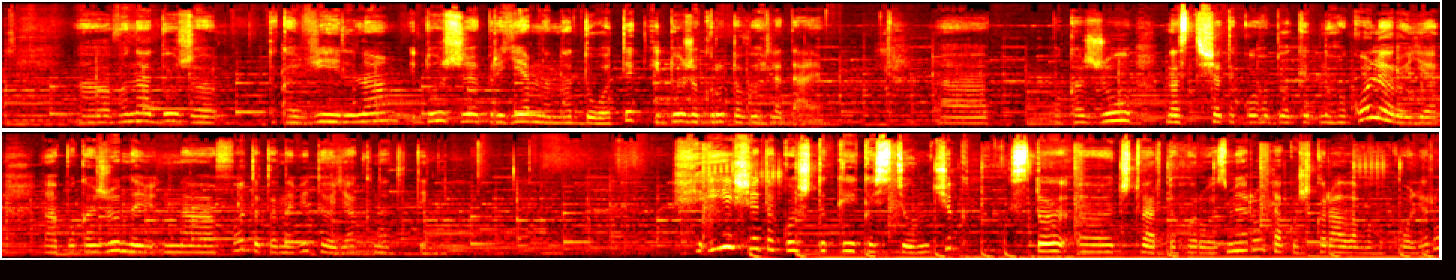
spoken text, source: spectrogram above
Е, Вона дуже така вільна і дуже приємна на дотик і дуже круто виглядає. Е, Покажу, у нас ще такого блакитного кольору є. Е, Покажу на, фото та на відео, як на дитині. І ще також такий костюмчик 104 розміру, також коралового кольору.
